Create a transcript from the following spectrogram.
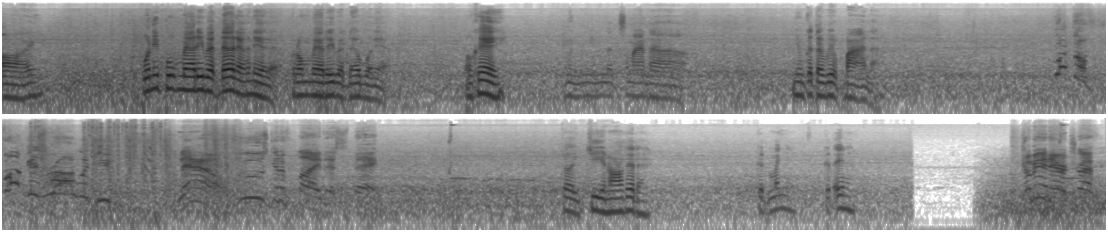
okay. พวกนี้พวกแมรี่แบดเดอร์เนี่ยก็เนี่ยแหละกรมแมรี่แบดเดอร์พวกเนี่ยโอเคมันยังนึกสมาร์ทยังกระตะเวียบบานอ่ะ What the fuck is wrong with you? Now who's gonna fly this thing? ก็จีนอเท่าไหร่กึดมั้ยกึดไอ้นะ Come in air traffic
